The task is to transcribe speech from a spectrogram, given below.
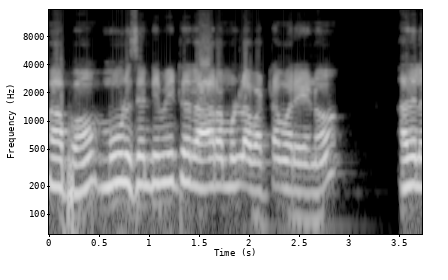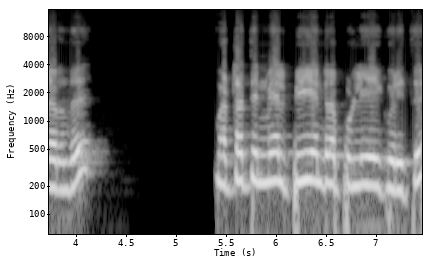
பார்ப்போம். மூணு சென்டிமீட்டர் ஆரமுள்ள வட்டம் வரையணும். அதிலிருந்து வட்டத்தின் மேல் பி என்ற புள்ளியை குறித்து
